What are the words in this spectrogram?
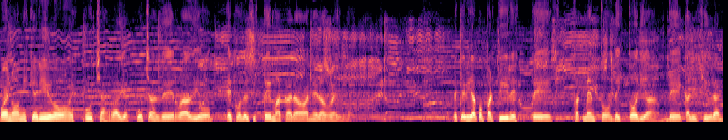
Bueno, mis queridos escuchas, radio escuchas de Radio Ecos del Sistema Caravanera Rainbow. Les quería compartir este fragmento de historia de Khalil Gibran,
